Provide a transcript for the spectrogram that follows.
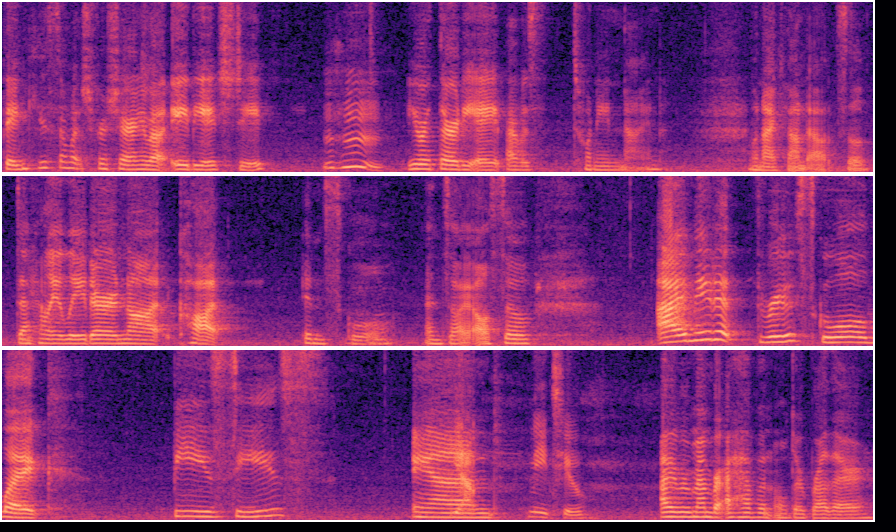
thank you so much for sharing about ADHD. Mm-hmm. You were 38. I was 29 when I found out. So definitely later, not caught in school. Mm-hmm. And so I also, I made it through school like B's, C's. And yeah, me too. I remember I have an older brother.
